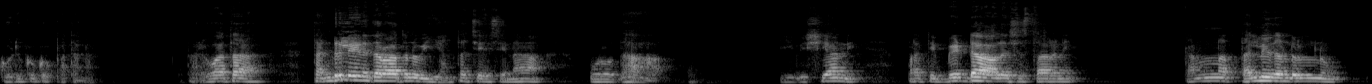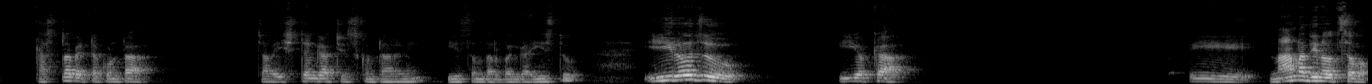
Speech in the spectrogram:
కొడుకు గొప్పతనం. తర్వాత తండ్రి లేని తర్వాత నువ్వు ఎంత చేసినా వృధా. ఈ విషయాన్ని ప్రతి బిడ్డ ఆలోచిస్తారని కన్న తల్లిదండ్రులను కష్టపెట్టకుండా చాలా ఇష్టంగా చేసుకుంటారని ఈ సందర్భంగా ఇస్తూ ఈరోజు ఈ యొక్క ఈ నాన్న దినోత్సవం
